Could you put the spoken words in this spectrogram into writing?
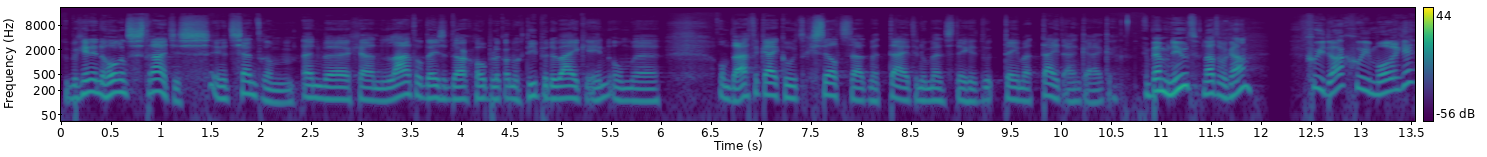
We beginnen in de Horense straatjes in het centrum. En we gaan later deze dag hopelijk ook nog dieper de wijken in om, eh, om daar te kijken hoe het gesteld staat met tijd en hoe mensen tegen het thema tijd aankijken. Ik ben benieuwd. Laten we gaan. Goeiedag, goedemorgen.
